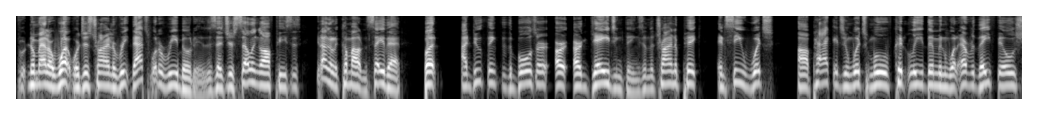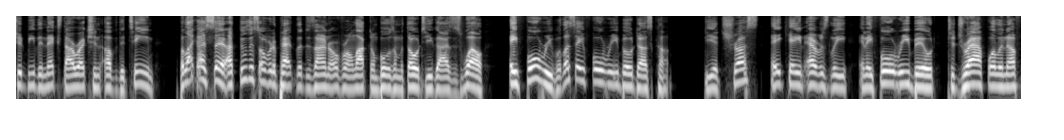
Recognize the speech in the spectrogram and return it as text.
for, no matter what. We're just trying to re that's what a rebuild is. Is that you're selling off pieces. You're not going to come out and say that, but I do think that the Bulls are, are are gauging things and they're trying to pick and see which uh, package and which move could lead them in whatever they feel should be the next direction of the team. But like I said, I threw this over to Pat, the designer over on Locked on Bulls. I'm gonna throw it to you guys as well. A full rebuild. Let's say a full rebuild does come. Do you trust AK and Eversley in a full rebuild to draft well enough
